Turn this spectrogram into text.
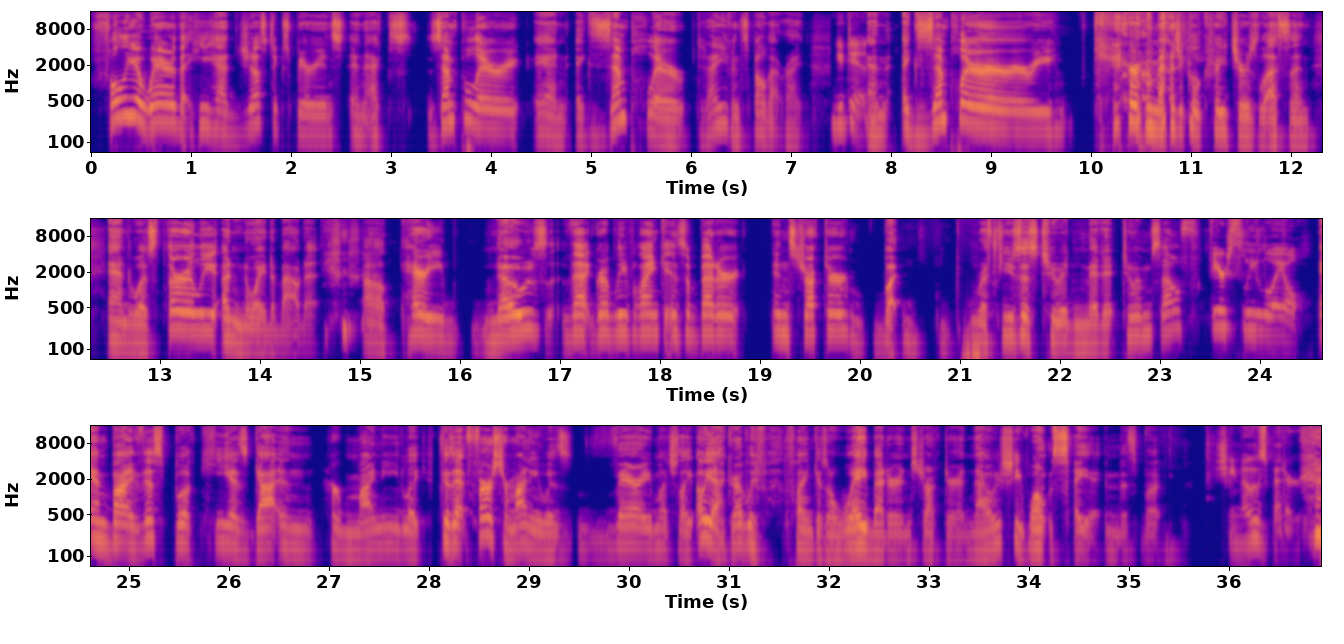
Fully aware that he had just experienced an exemplary an exemplar did I even spell that right? You did. An exemplary care of magical creatures lesson and was thoroughly annoyed about it. uh, Harry knows that Grubbly Plank is a better instructor, but refuses to admit it to himself. Fiercely loyal. And by this book, he has gotten Hermione, like, because at first Hermione was very much like, oh yeah, Grubbly Plank is a way better instructor, and now she won't say it in this book. She knows better.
